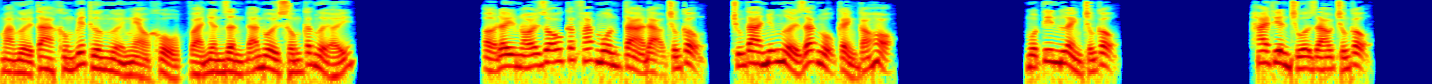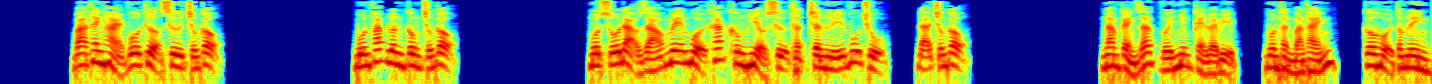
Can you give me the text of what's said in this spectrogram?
mà người ta không biết thương người nghèo khổ và nhân dân đã nuôi sống các người ấy. Ở đây nói rõ các pháp môn tà đạo chống cộng, chúng ta những người giác ngộ cảnh cáo họ. Một tin lành chống cộng. Hai thiên chúa giáo chống cộng. Ba thanh hải vô thượng sư chống cộng. Bốn pháp luân công chống cộng. Một số đạo giáo mê muội khác không hiểu sự thật chân lý vũ trụ, đã chống cộng. Nam cảnh giác với những kẻ loài bịp, buôn thần bán thánh, cơ hội tâm linh,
